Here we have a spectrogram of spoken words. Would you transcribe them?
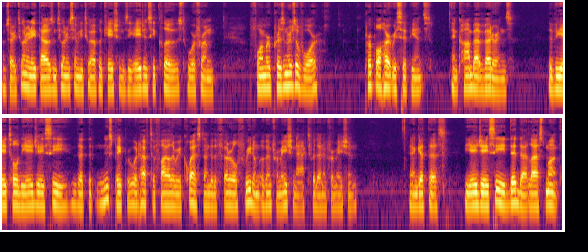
I'm sorry, 208,272 applications the agency closed were from former prisoners of war, Purple Heart recipients, and combat veterans, the VA told the AJC that the newspaper would have to file a request under the Federal Freedom of Information Act for that information. And get this the AJC did that last month,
